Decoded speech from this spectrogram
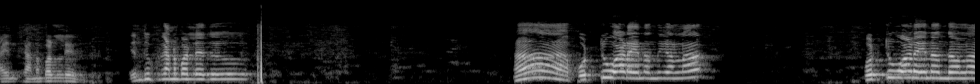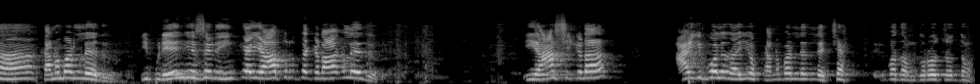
ఆయన కనబడలేదు. ఎందుకు కనబడలేదు? పొట్టువాడైనందువల్ల పొట్టువాడైనందువల్ల కనబడలేదు. ఇప్పుడు ఏం చేశాడు? ఇంకా ఈ ఆతృత ఇక్కడ ఆగలేదు. ఈ ఆశ ఇక్కడ ఆగిపోలేదు. అయ్యో కనబడలేదు లేచా వెళ్ళిపోదాం ఇంకో చూద్దాం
